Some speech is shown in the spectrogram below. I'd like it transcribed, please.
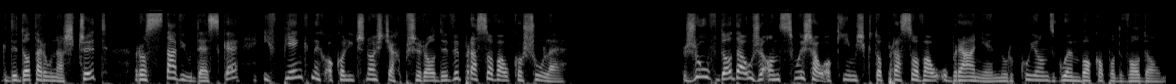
Gdy dotarł na szczyt, rozstawił deskę i w pięknych okolicznościach przyrody wyprasował koszulę. Żółw dodał, że on słyszał o kimś, kto prasował ubranie, nurkując głęboko pod wodą.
